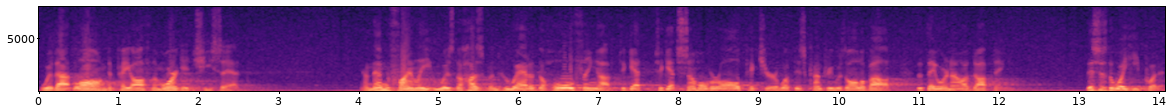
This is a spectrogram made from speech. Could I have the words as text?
with that long to pay off the mortgage, she said. And then finally it was the husband who added the whole thing up to get, to get some overall picture of what this country was all about that they were now adopting. This is the way he put it.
